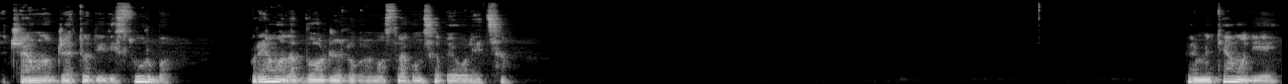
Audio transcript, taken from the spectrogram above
Se c'è un oggetto di disturbo, proviamo ad avvolgerlo con la nostra consapevolezza. Permettiamo di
